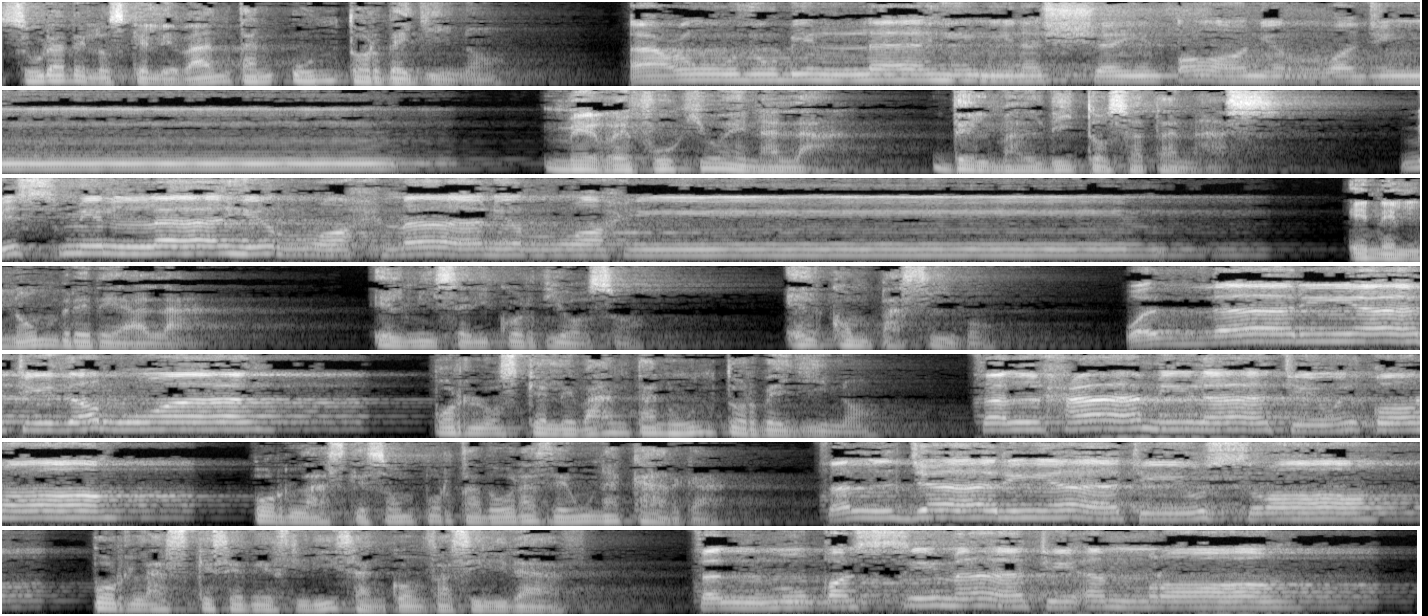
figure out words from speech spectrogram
Sura de los que levantan un torbellino. أعوذ بالله من الشيطان الرجيم Me refugio en Alá, del maldito Satanás. بسم الله الرحمن الرحيم En el nombre de Alá, el misericordioso, el compasivo, والذاريات ذروا por los que levantan un torbellino, por las que son portadoras de una carga, por las que se deslizan con facilidad,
